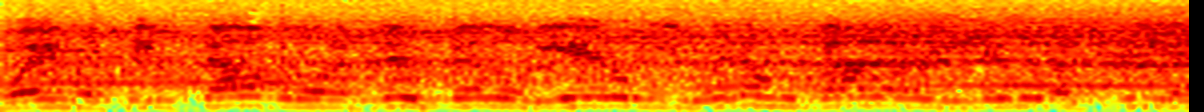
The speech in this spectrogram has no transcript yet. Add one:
Bueno, pintado con los replay, ustedes lo vieron y buena jugada de Guillermo García,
